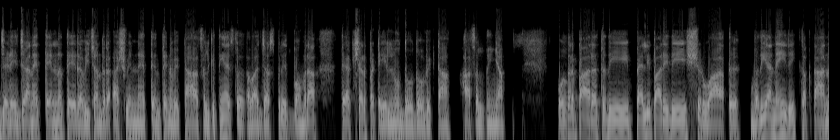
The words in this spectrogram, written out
ਜੜੇਜਾ ਨੇ 3 ਤੇ ਰਵਿਚੰਦਰ ਅਸ਼ਵਿਨ ਨੇ 3-3 ਵਿਕਟਾਂ ਹਾਸਲ ਕੀਤੀਆਂ। ਇਸ ਤੋਂ ਇਲਾਵਾ ਜਸਪ੍ਰੀਤ ਬੁਮਰਾ ਤੇ ਅਕਸ਼ਰ ਪਟੇਲ ਨੂੰ 2-2 ਵਿਕਟਾਂ ਹਾਸਲ ਹੋਈਆਂ। ਉਧਰ ਭਾਰਤ ਦੀ ਪਹਿਲੀ ਪਾਰੀ ਦੀ ਸ਼ੁਰੂਆਤ ਵਧੀਆ ਨਹੀਂ ਰਹੀ। ਕਪਤਾਨ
